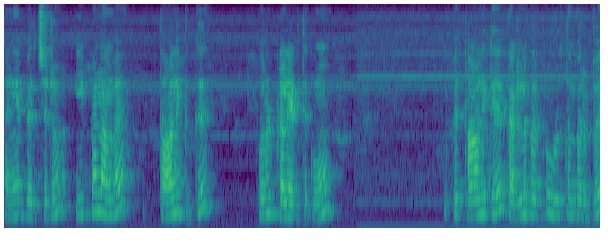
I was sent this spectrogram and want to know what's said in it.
தனியாக பிரிச்சிட்டோம். இப்போ நம்ம தாளிப்புக்கு பொருட்களை எடுத்துக்குவோம். இப்போ தாளிக்க கடலைப்பருப்பு உளுத்தம்பருப்பு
